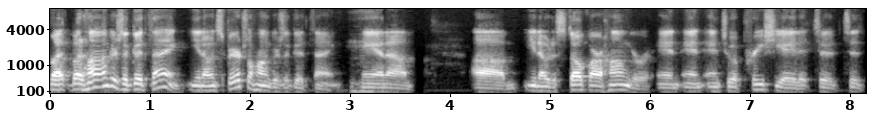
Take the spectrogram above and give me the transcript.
but but hunger is a good thing, you know, and spiritual hunger is a good thing. Mm-hmm. And um, um, you know, to stoke our hunger and and and to appreciate it, to to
